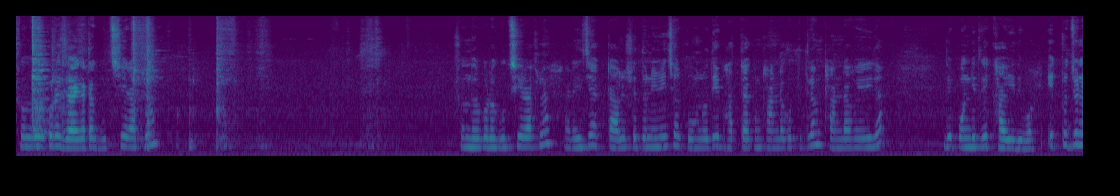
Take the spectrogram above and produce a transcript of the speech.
সুন্দর করে জায়গাটা গুছিয়ে রাখলাম। সুন্দর করে গুছিয়ে রাখলাম। আর এই যে একটা আলু সেদ্ধ নিয়ে নিয়েছি, আর কুমড়ো দিয়ে ভাতটা এখন ঠান্ডা করতে দিলাম। ঠান্ডা হয়ে যা দিয়ে পণ্ডিতকে খাইয়ে দিব। একটুর জন্য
